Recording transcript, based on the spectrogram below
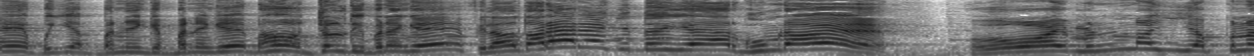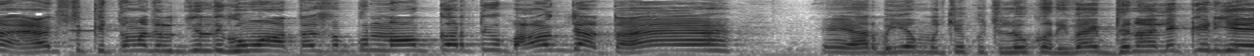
ए भैया बनेंगे बनेंगे बहुत जल्दी बनेंगे। फ़िलहाल तो अरे अरे यार घूम रहा है। ओए मुन्ना ये अपना एक्स कितना जल्दी जल्दी घुमाता है सबको नॉक करते हुए भाग जाता है। ए यार भैया मुझे कुछ लोग को रिवाइव देना है लेकिन ये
